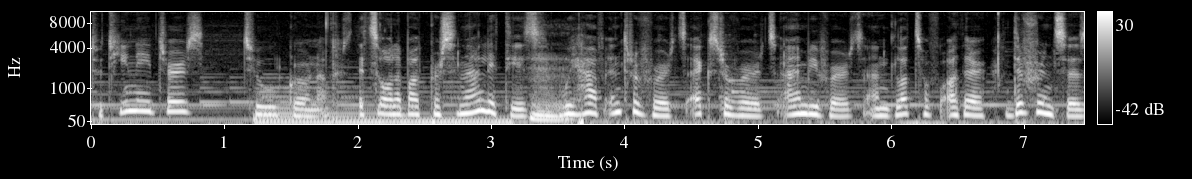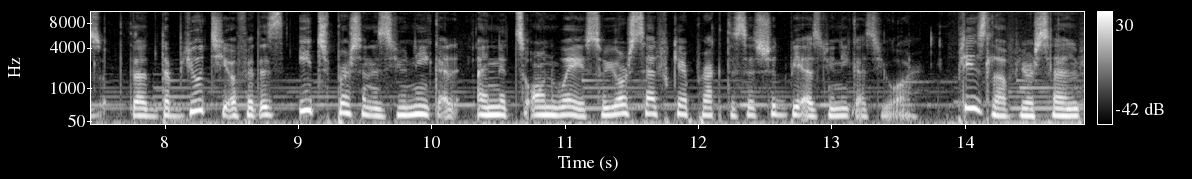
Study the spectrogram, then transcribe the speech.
to teenagers to grown ups. It's all about personalities. We have introverts, extroverts, ambiverts, and lots of other differences. The, the beauty of it is each person is unique in- its own way. So your self care practices should be as unique as you are. Please love yourself.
